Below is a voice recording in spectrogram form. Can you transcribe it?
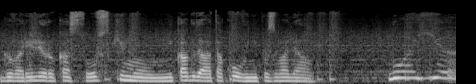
Говорили Рокоссовский, мол, никогда такого не позволял. Ну а я,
